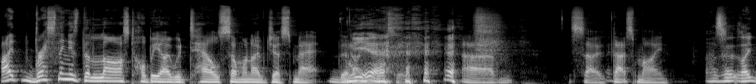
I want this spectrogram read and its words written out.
I wrestling is the last hobby I would tell someone I've just met that I'm Yeah. into. Um, so that's mine. I like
